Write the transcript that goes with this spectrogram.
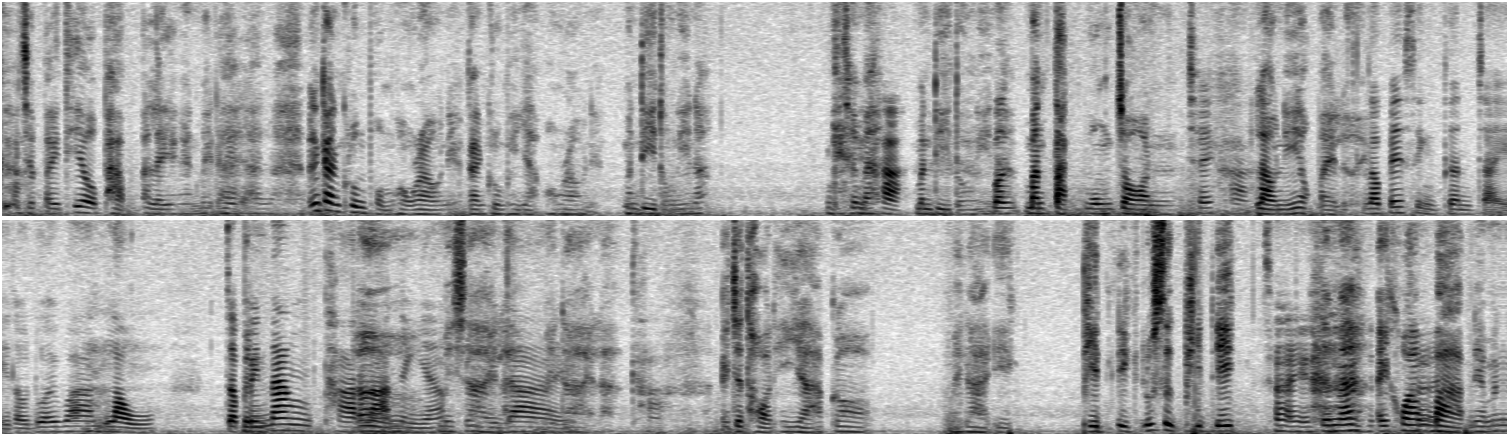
คืออาจจะไปเที่ยวผับอะไรอย่างนั้นไม่ได้ไม่ได้ละแล้วนั้นการคลุมผมของเราเนี่ยการคลุมหิญาบของเราเนี่ยมันดีตรงนี้นะใช่ไหมค่ะมันดีตรงนี้บางนะมันตัดวงจรใช่ค่ะเหล่านี้ออกไปเลย เราเป็นสิ่งเตือนใจเราด้วยว่าอืมเราจะเป็ไปนนั่งทานร้านอย่างเงี้ยไม่ใช่ละได้ไม่ได้ละค่ะ ไอจะถอดฮิญาบก็ไม่ได้อีก ผิดอีกรู้สึกผิดอีกใช่ค่ะใช่ไหมไอความใช่บาปเนี่ยมัน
